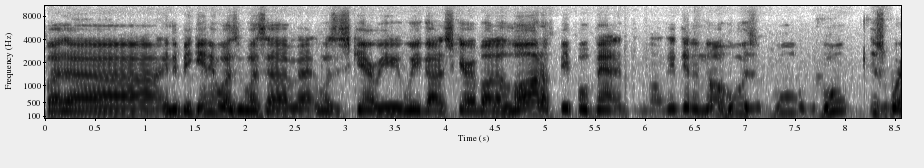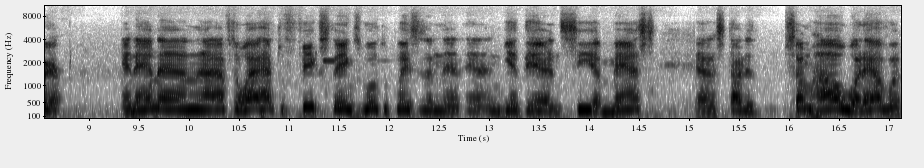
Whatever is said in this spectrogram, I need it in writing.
But uh, in the beginning, was was uh, was scary. We got scared about a lot of people. Man, we didn't know who is who who is where and then and after a while, I have to fix things, go to places and and get there and see a mess that started somehow, whatever.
